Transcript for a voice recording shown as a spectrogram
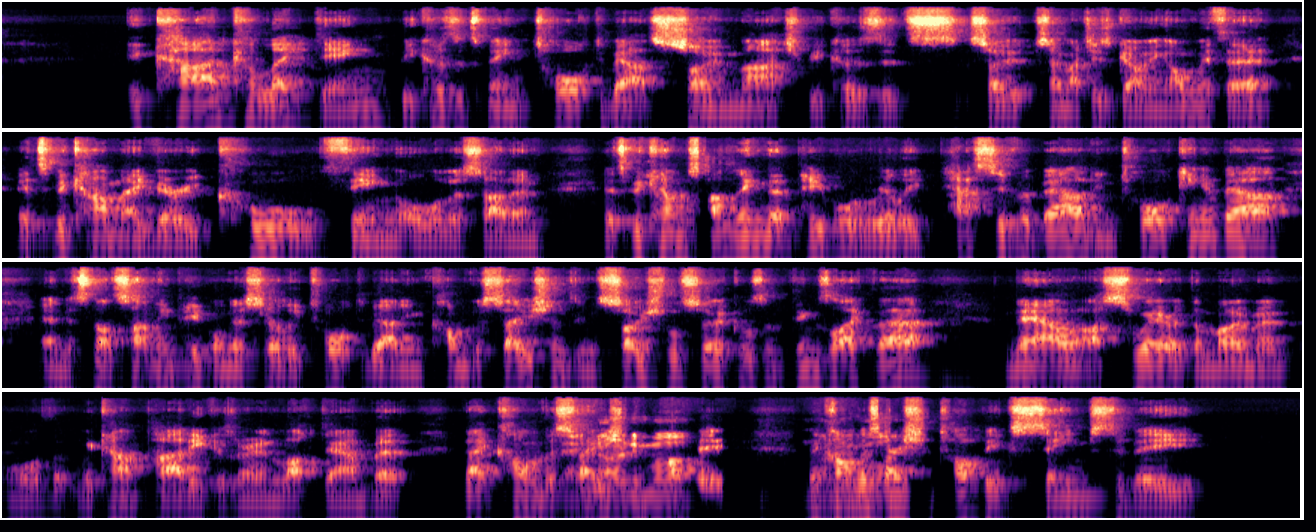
it- Card collecting, because it's being talked about so much, because it's so so much is going on with it, it's become a very cool thing all of a sudden. It's become something that people are really passive about in talking about, and it's not something people necessarily talked about in conversations in social circles and things like that. Now, I swear at the moment, well, we can't party because we're in lockdown, but that conversation anymore. topic, the Not conversation topic seems to be,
